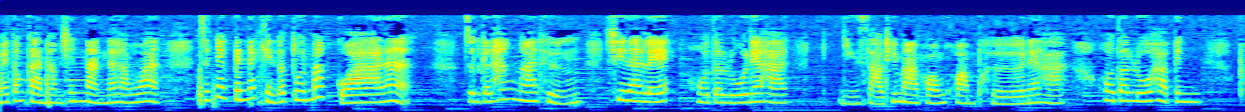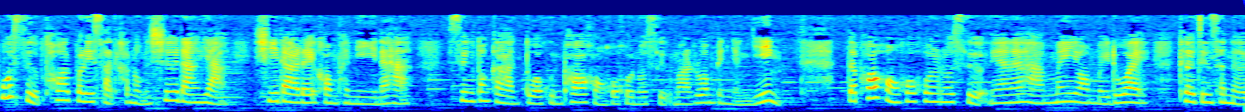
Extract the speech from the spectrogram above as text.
ไม่ต้องการทำเช่นนั้นนะคะ เพราะว่าฉันอยากเป็นนักเขียนการ์ตูนมากกว่าน่ะ จนกระทั่งมาถึงชิดาเระโฮตารุเนี่ยค่ะหญิงสาวที่มาพร้อมความเพ้อนะคะโฮตารุค่ะเป็นผู้สืบทอดบริษัทขนมชื่อดังอย่างชิดาเระคอมพานีนะคะ ซึ่งต้องการตัวคุณพ่อของโคโคโนสึมาร่วมเป็นอย่างยิ่ง แต่พ่อของโคโคโนสึเนี่ยนะคะไม่ยอมไปด้วย เธอจึงเสนอ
